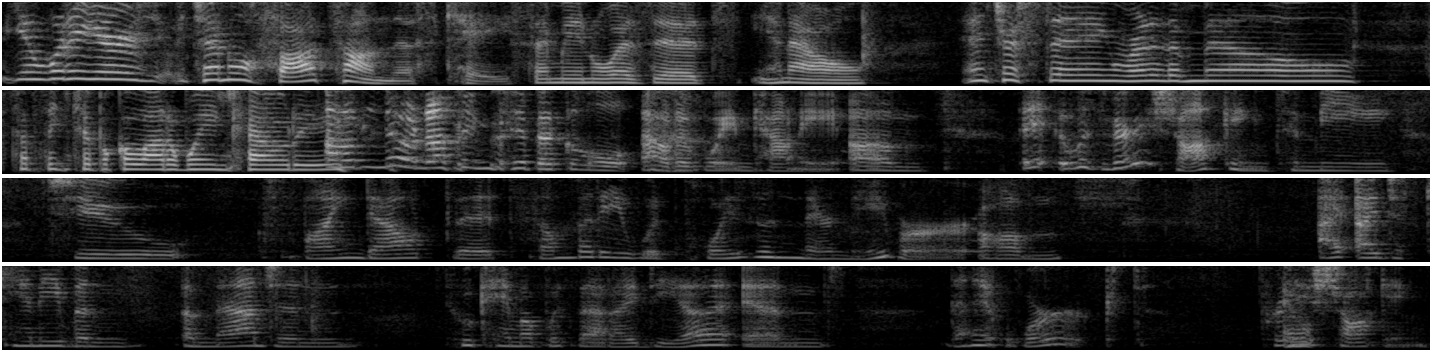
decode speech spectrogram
Yeah, what are your general thoughts on this case? I mean, was it, you know, interesting, run of the mill, something typical out of Wayne County? Um, no, nothing typical out of Wayne County. Um, it, it was very shocking to me to find out that somebody would poison their neighbor. Um, I, I just can't even imagine who came up with that idea, and then it worked. Pretty shocking.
